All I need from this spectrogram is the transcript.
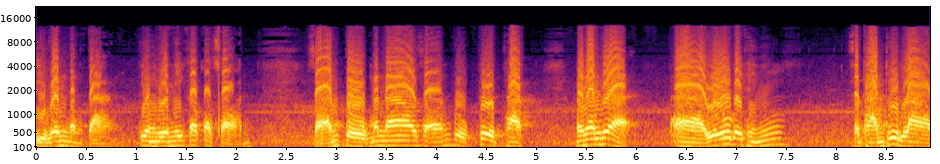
อีเวนต์ต่างๆที่โรงเรียนนี้เขาก็สอน สอนปลูกมะนาว สอนปลูกพืชผัก เพราะฉะนั้นเนี่ยรู้ไปถึงสถานทูตลาว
